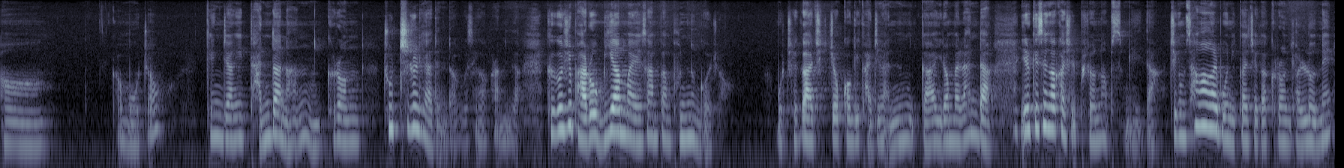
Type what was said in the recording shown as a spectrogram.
어, 그 뭐죠? 굉장히 단단한 그런 조치를 해야 된다고 생각합니다. 그것이 바로 미얀마에서 한판 붙는 거죠. 뭐 제가 직접 거기 가지 않으니까 이런 말을 한다. 이렇게 생각하실 필요는 없습니다. 지금 상황을 보니까 제가 그런 결론에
